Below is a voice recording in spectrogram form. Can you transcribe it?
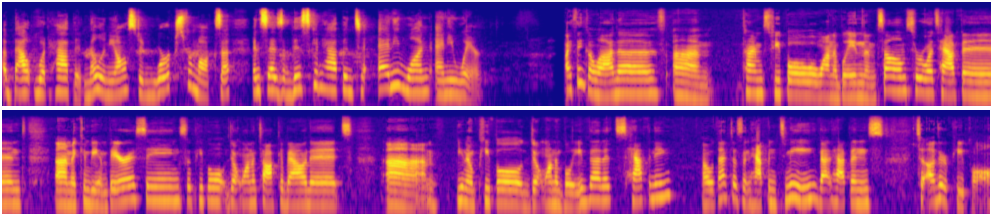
about what happened. Melanie Austin works for MOCSA and says this can happen to anyone, anywhere. I think a lot of um, times people will want to blame themselves for what's happened. Um, it can be embarrassing, so people don't want to talk about it. Um, you know, people don't want to believe that it's happening. Oh, that doesn't happen to me. That happens to other people.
